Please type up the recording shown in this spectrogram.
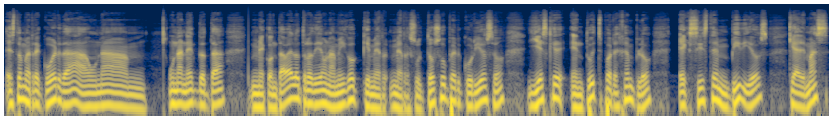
esto me recuerda a una una anécdota. Me contaba el otro día un amigo que me, resultó súper curioso y es que en Twitch, por ejemplo, existen vídeos que además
